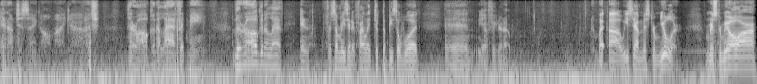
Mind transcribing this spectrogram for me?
and I'm just like, oh my gosh, they're all gonna laugh at me. They're all gonna laugh. And for some reason, it finally took the piece of wood and you know figured it out. But uh, we used to have Mr. Mueller. Mr. Mueller,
